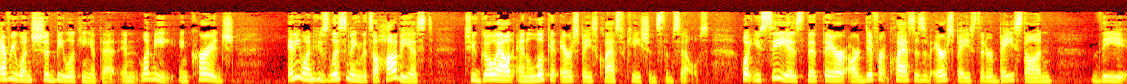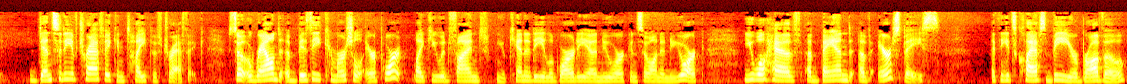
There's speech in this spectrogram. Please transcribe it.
everyone should be looking at that. And let me encourage anyone who's listening that's a hobbyist to go out and look at airspace classifications themselves. What you see is that there are different classes of airspace that are based on the density of traffic and type of traffic. So around a busy commercial airport, like you would find you know, Kennedy, LaGuardia, Newark, and so on in New York, you will have a band of airspace. I think it's Class B or Bravo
